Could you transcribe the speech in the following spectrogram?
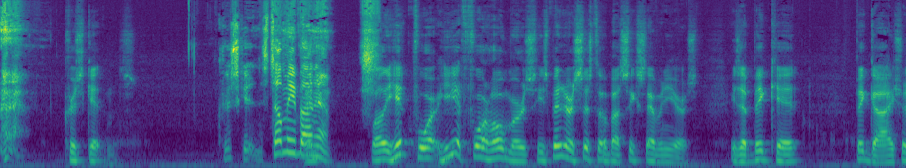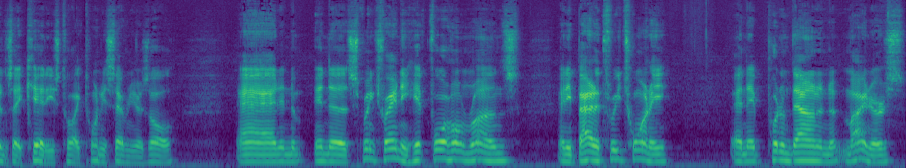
Chris Gittens. Chris Gittens. Tell me about And- him. Well, he hit four. He hit four homers. He's been in our system about six, seven years. He's a big kid, big guy. I shouldn't say kid. He's like 27 years old. And in the in the spring training, he hit four home runs, and he batted 320. And they put him down in the minors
